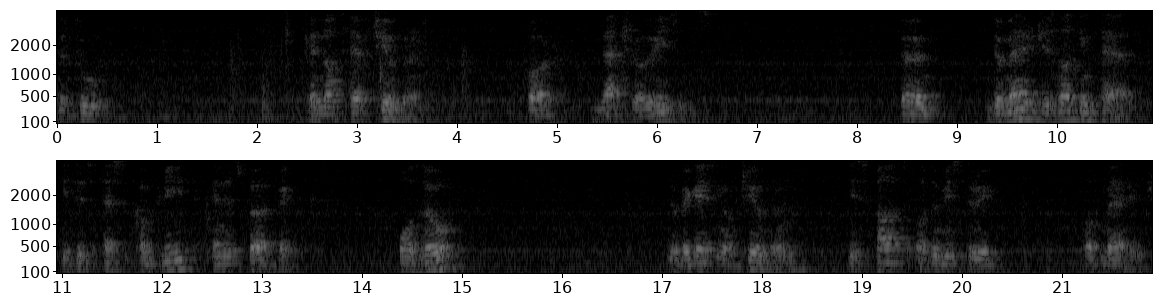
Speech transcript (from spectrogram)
the two cannot have children for natural reasons, um, the marriage is not impaired. It is as complete and as perfect. Although the begetting of children is part of the mystery of marriage.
